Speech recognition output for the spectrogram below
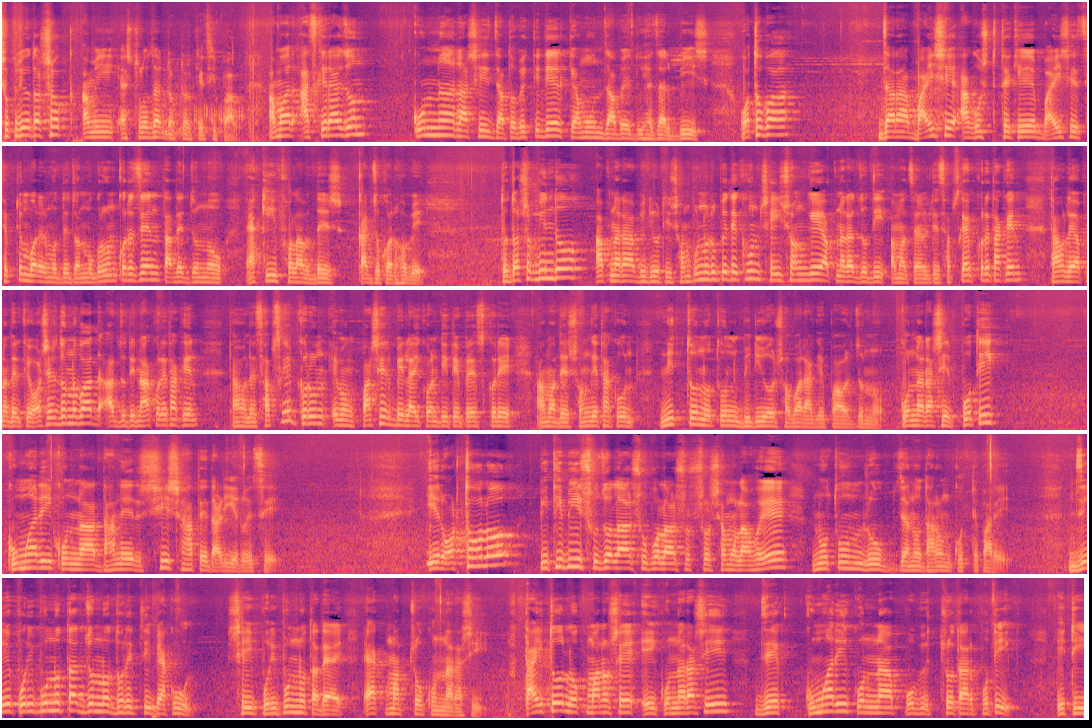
সুপ্রিয় দর্শক, আমি অ্যাস্ট্রোলজার ডক্টর কেছি পাল। আমার আজকের আয়োজন, কন্যা রাশি জাত ব্যক্তিদের কেমন যাবে দুই হাজার বিশ? অথবা যারা বাইশে আগস্ট থেকে বাইশে সেপ্টেম্বরের মধ্যে জন্মগ্রহণ করেছেন, তাদের জন্য একই ফলাদেশ কার্যকর হবে। তো দর্শকবৃন্দ আপনারা ভিডিওটি সম্পূর্ণরূপে দেখুন। সেই সঙ্গে আপনারা যদি আমার চ্যানেলটি সাবস্ক্রাইব করে থাকেন, তাহলে আপনাদেরকে অশেষ ধন্যবাদ। আর যদি না করে থাকেন, তাহলে সাবস্ক্রাইব করুন এবং পাশের বেল আইকনটিতে প্রেস করে আমাদের সঙ্গে থাকুন। নিত্য নতুন ভিডিও সবার আগে পাওয়ার জন্য। কন্যা রাশির প্রতীক, কুমারী কন্যা ধানের শীষ হাতে দাঁড়িয়ে রয়েছে। এর অর্থ হলো পৃথিবী সুজলা সুফলা শস্য শ্যামলা হয়ে নতুন রূপ যেন ধারণ করতে পারে। যে পরিপূর্ণতার জন্য ধরিত্রী ব্যাকুল, সেই পরিপূর্ণতা দেয় একমাত্র কন্যা রাশি। তাই তো লোক মানুষে এই কন্যা রাশি, যে কুমারী কন্যা পবিত্রতার প্রতীক, এটি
